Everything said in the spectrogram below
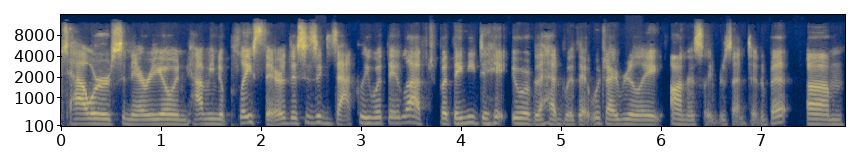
tower scenario and having a place there. This is exactly what they left, but they need to hit you over the head with it, which I really honestly resented a bit. Um,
